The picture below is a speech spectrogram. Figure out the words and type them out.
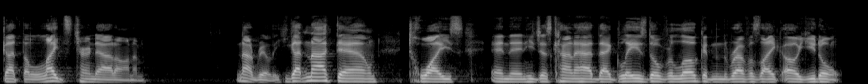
got the lights turned out on him. Not really. He got knocked down twice, and then he just kind of had that glazed over look, and then the ref was like, "Oh, you don't,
